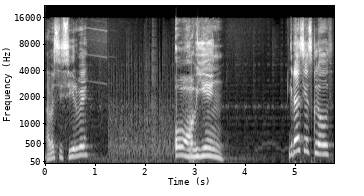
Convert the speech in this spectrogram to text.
A ver si sirve. ¡Oh, bien! Gracias, Claude.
